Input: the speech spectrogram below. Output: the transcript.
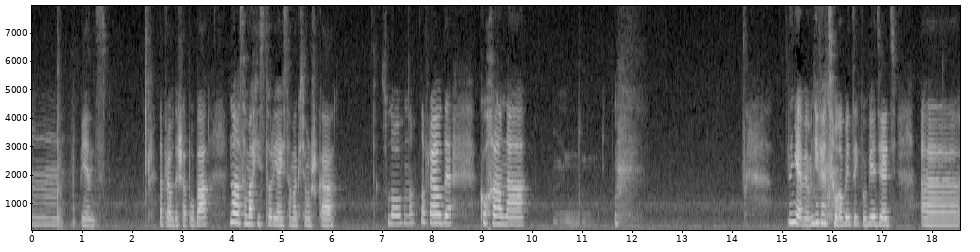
Mm, więc naprawdę szapoba. No a sama historia i sama książka cudowna, naprawdę kochana. No nie wiem, nie wiem co mam więcej powiedzieć. Eee,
